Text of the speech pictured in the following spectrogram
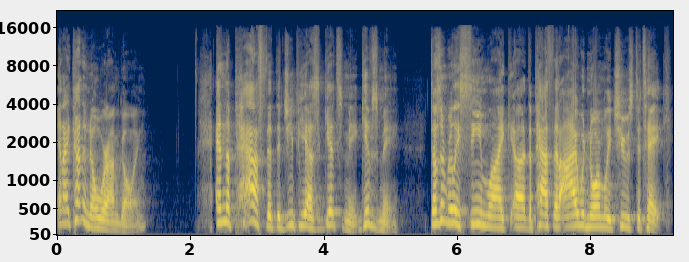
and I kind of know where I'm going. And the path that the GPS gives me, gives me doesn't really seem like uh, the path that I would normally choose to take.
